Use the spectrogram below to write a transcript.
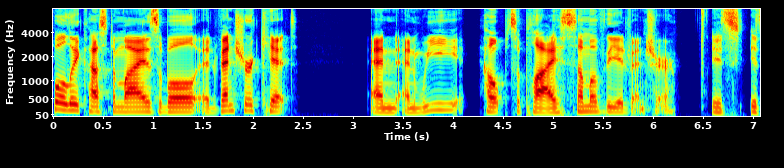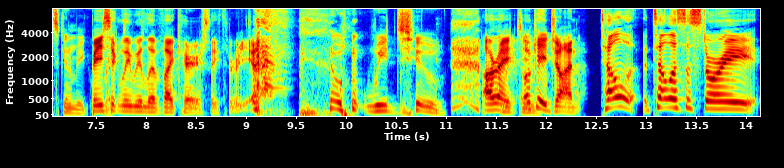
fully customizable adventure kit, and and we help supply some of the adventure. it's it's going to be great. Basically, we live vicariously through you. we do. All right. do. Okay, John. Tell tell us a story,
